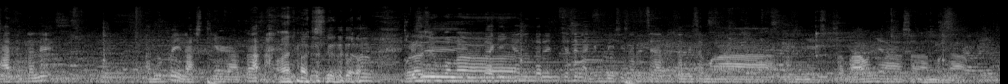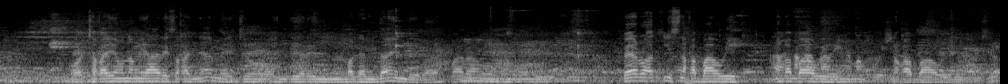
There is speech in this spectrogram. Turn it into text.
Ate Tali. Ano pa eh, last year ata. Ah, last year ba? Wala kasi siyang mga... Naging ano na rin kasi, naging busy na rin si Ate Tali sa mga, ano trabaho niya, sa mga... O, tsaka yung nangyari sa kanya, medyo hindi rin maganda, hindi ba? Parang... Pero at least nakabawi. Ah, Nakabawi. nakabawi naman po siya. Nakabawi naman siya.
